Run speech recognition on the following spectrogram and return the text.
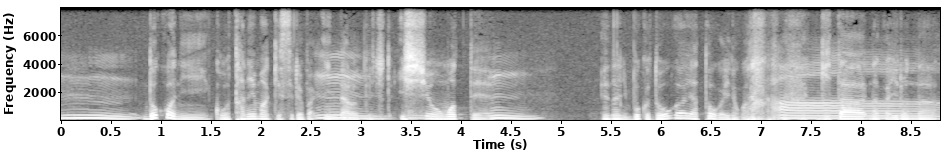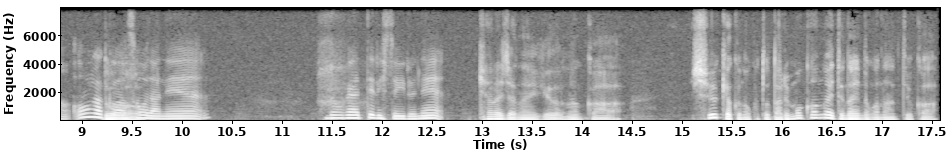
うん。どこにこう種まきすればいいんだろうってうん。ちょっと一瞬思ってうん。え何僕動画やった方がいいのかな？ギターなんかいろんな音楽はそうだね。動画やってる人いるね。キャラじゃないけどなんか集客のこと誰も考えてないのかなっていうか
